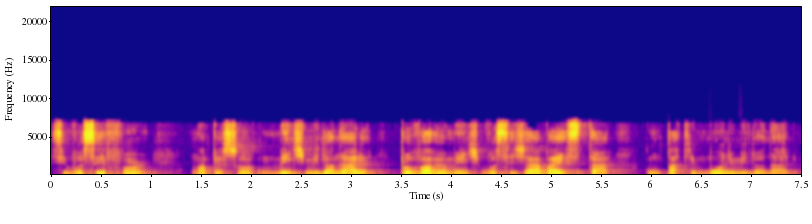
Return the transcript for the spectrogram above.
Se você for uma pessoa com mente milionária, provavelmente você já vai estar com um patrimônio milionário.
